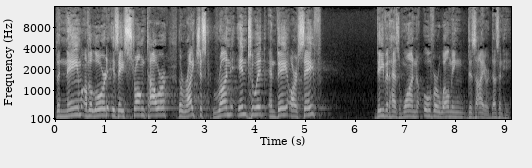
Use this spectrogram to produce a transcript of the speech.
the name of the Lord is a strong tower. The righteous run into it and they are safe. David has one overwhelming desire, doesn't he?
